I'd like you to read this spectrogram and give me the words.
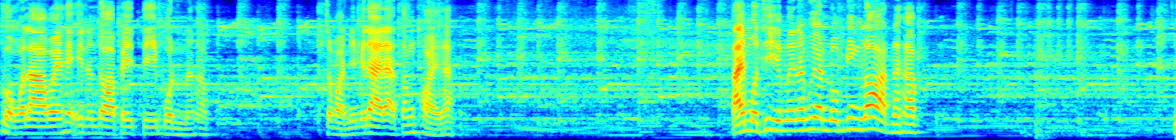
ถ่วงเวลาไว้ให้เอรันดอร์ไปตีบนนะครับ จังหวะนี้ไม่ได้แล้วต้องถอยแล้วตายหมดทีมเลยนะเพื่อนโรมมิ่งรอดนะครับ จ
